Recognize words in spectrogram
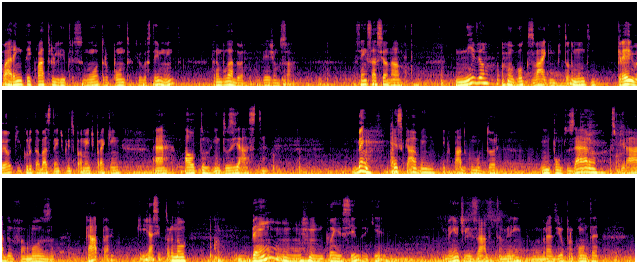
44 litros. Um outro ponto que eu gostei muito, trambuladora. Vejam só. Sensacional. Nível Volkswagen, que todo mundo, creio eu, que curta bastante, principalmente para quem é auto entusiasta. Bem, esse carro vem equipado com motor 1.0 aspirado, famoso capa, que já se tornou bem conhecido aqui, bem utilizado também no Brasil por conta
